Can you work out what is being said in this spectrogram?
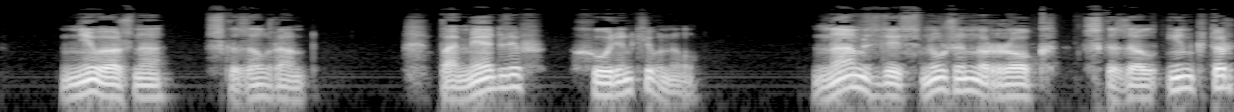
— Неважно, — сказал Ранд. Помедлив, Хурин кивнул. — Нам здесь нужен рок, — сказал Инктор.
